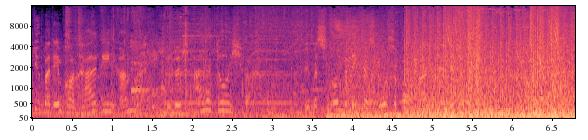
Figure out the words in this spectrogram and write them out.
Licht über dem Portal ging an, nachdem wir durch alle durch waren. Wir müssen unbedingt das große Portal in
